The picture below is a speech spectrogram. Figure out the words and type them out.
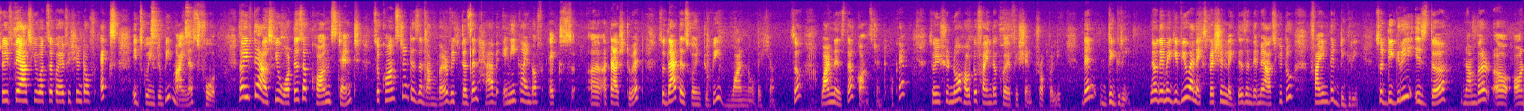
so if they ask you what's the coefficient of x, it's going to be minus 4. Now if they ask you what is a constant, so constant is a number which doesn't have any kind of x uh, attached to it. So that is going to be 1 over here. So 1 is the constant, okay. So you should know how to find the coefficient properly. Then degree. Now they may give you an expression like this and they may ask you to find the degree. So degree is the number uh, on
